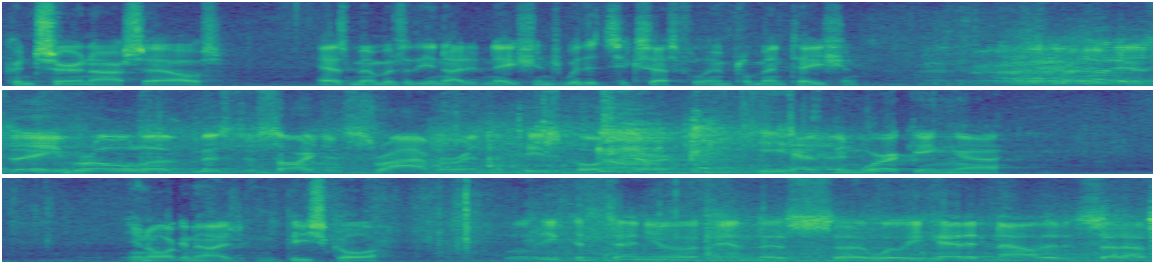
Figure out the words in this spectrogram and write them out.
concern ourselves as members of the United Nations with its successful implementation. What is the role of Mr. Sargent Shriver in the Peace Corps, sir? He has been working uh, in organizing the Peace Corps. Will he continue in this? Uh, will he head it now that it's set up?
